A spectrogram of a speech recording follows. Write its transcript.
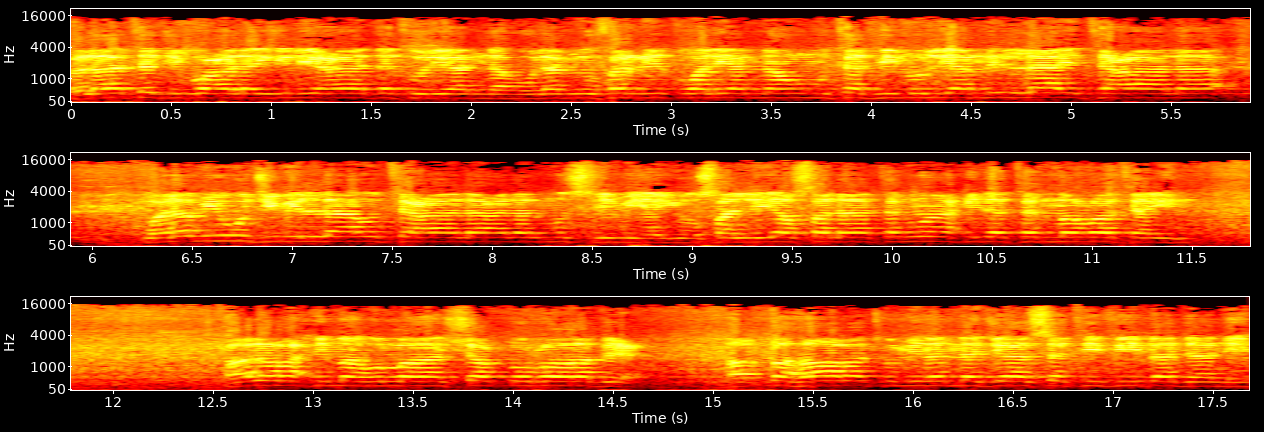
فلا تجب عليه الإعادة لأنه لم يفرط ولأنه ممتثل لأمر الله تعالى. ولم يوجب الله تعالى على المسلم أن يصلي صلاة واحدة مرتين. قال رحمه الله الشرط الرابع الطهارة من النجاسة في بدنه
